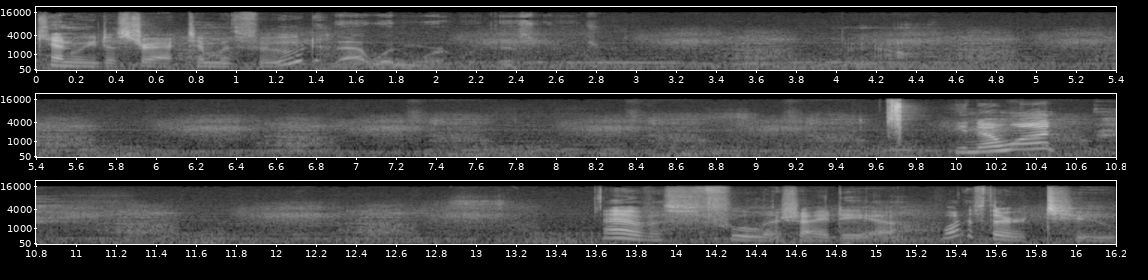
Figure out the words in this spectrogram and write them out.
Can we distract him with food? That wouldn't work with this creature. No. You know what? I have a foolish idea. What if there are two?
